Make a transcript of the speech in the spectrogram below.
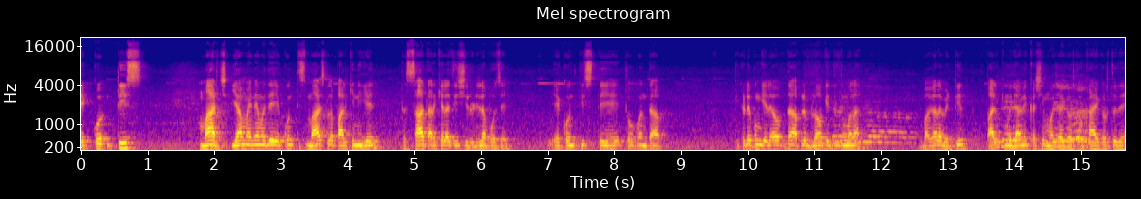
एकोणतीस मार्च या महिन्यामध्ये एकोणतीस मार्चला पालखी निघेल तर सहा तारखेला ती शिर्डीला पोहोचेल. एकोणतीस ते तोपर्यंत आप तिकडे पण गेल्यावर तर आपले ब्लॉग येतील तुम्हाला. बघायला भेटतील. पालखीमध्ये आम्ही कशी मजा करतो काय करतो ते.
